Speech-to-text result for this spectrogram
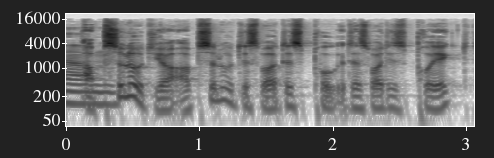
Ähm, absolut, ja, absolut. Das war das, Pro das, war das Projekt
